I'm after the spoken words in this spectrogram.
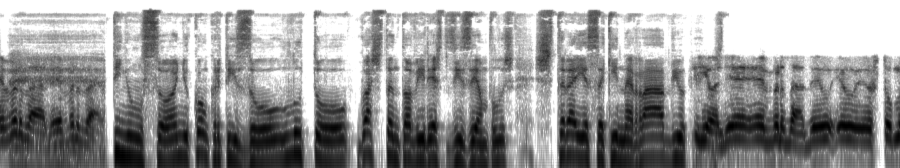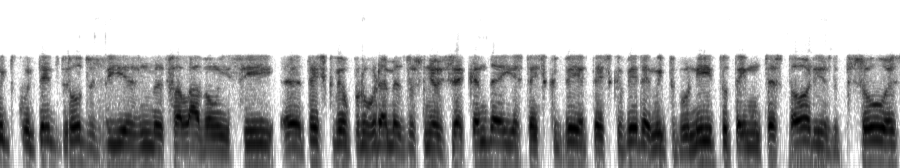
é verdade, é verdade. Tinha um sonho, concretizou, lutou. Gosto tanto de ouvir estes exemplos. Estreia-se aqui na rádio. Sim, olha, é, é verdade. Eu, eu, eu, estou muito contente. Todos os dias me falavam em si. Uh, tens que ver o programa do Sr. José Candeias, tens que ver, tens que ver. É muito bonito, tem muitas histórias de pessoas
